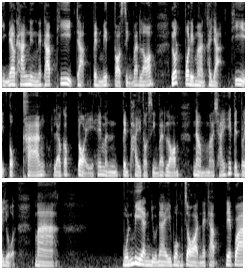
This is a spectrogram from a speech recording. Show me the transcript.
อีกแนวทางหนึ่งนะครับ ที่จะเป็นมิตรต่อสิ่งแวดล้อม ลดปริมาณขยะที่ตกค้าง แล้วก็ปล่อยให้มันเป็นภัยต่อสิ่งแวดล้อมนำมาใช้ให้เป็นประโยชน์มาหมุนเวียนอยู่ในวงจรนะครับ เรียกว่า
